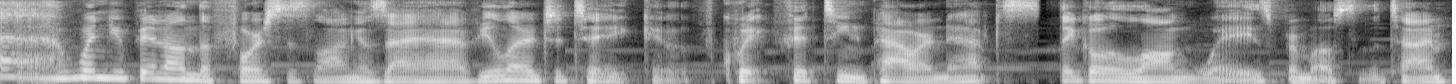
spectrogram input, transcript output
when you've been on the force as long as I have, you learn to take uh, quick 15 power naps. They go a long ways for most of the time.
